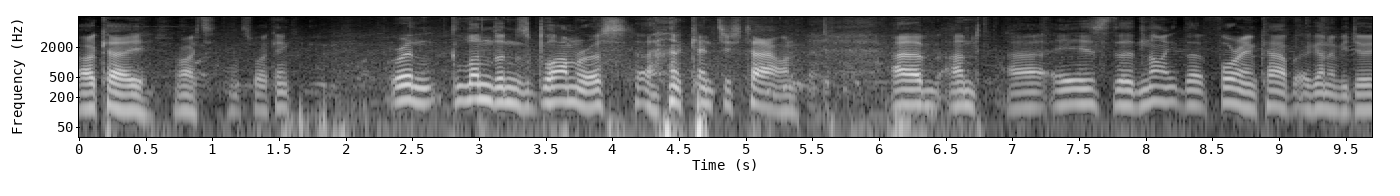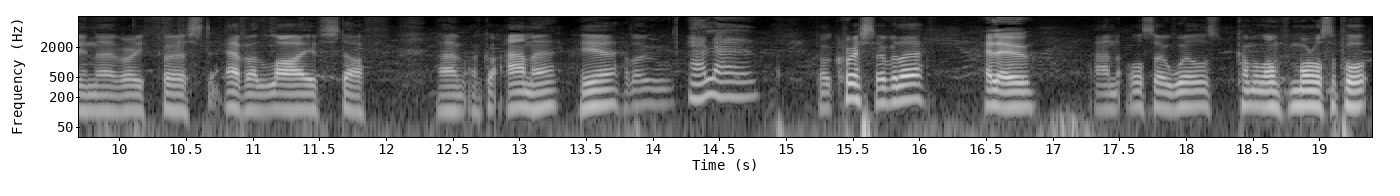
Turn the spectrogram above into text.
Okay, right, that's working. We're in London's glamorous uh, Kentish town, um, and uh, it is the night that 4am Cab are going to be doing their very first ever live stuff. Um, I've got Anna here. Hello. Hello. Got Chris over there, Hello. and also Will's come along for moral support.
